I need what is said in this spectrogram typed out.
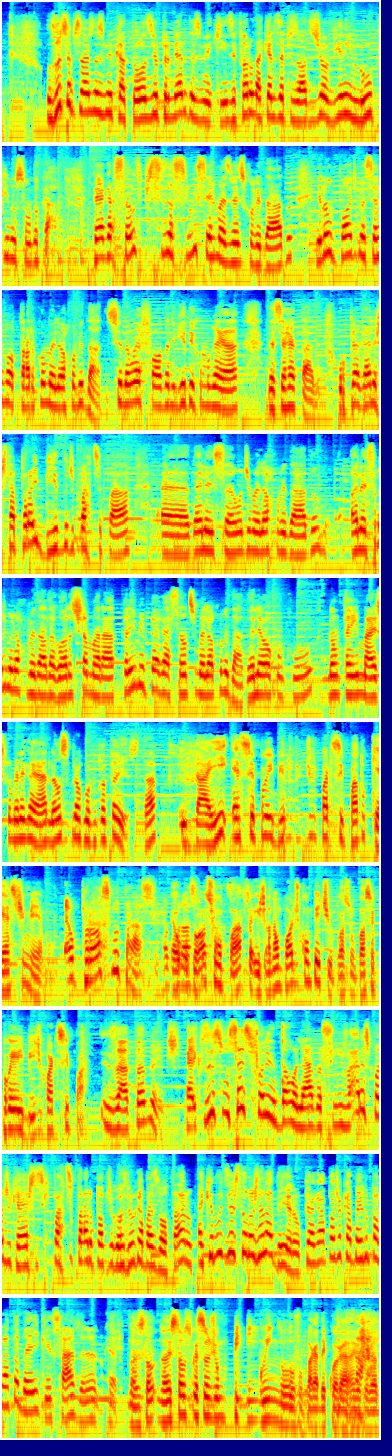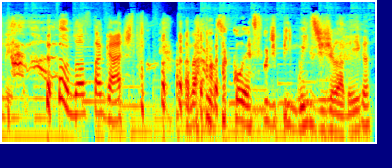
Os últimos episódios de 2014 e o primeiro de 2015 foram daqueles episódios de ouvir em loop no som do carro. PH Santos precisa sim ser mais vezes convidado e não pode mais ser votado como melhor convidado. Se não é foda, ninguém tem como ganhar desse arretado. O PH está proibido de participar eh, da eleição de melhor convidado. A eleição de melhor convidado agora se chamará Prêmio PH Santos Melhor Convidado. Ele é o concurso, não tem mais como ele ganhar, não se preocupe quanto a isso, tá? E daí é ser proibido de participar do cast mesmo. É o próximo passo. É o próximo passo aí, já não pode competir. O próximo passo é proibir de participar. Exatamente. É, inclusive, se vocês forem dar uma olhada assim, em vários podcasts que participaram do Papo de Gordo e nunca mais voltaram, é que muitos deles estão na geladeira. O PH pode acabar indo para lá também, quem sabe, né? Não quero. Nós estamos, nós estamos precisando de um pinguim novo para decorar a geladeira. o nosso tá gasto. a nossa coleção de pinguins de geladeira.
